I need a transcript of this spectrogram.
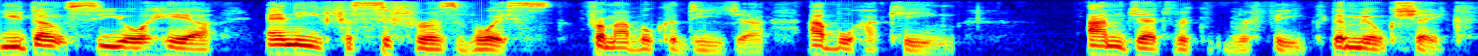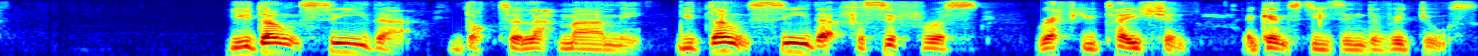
you don't see or hear any vociferous voice from Abu Khadija, Abu Hakim, Amjad Rafiq, the milkshake. You don't see that, Dr. Lahmami. You don't see that vociferous refutation against these individuals.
